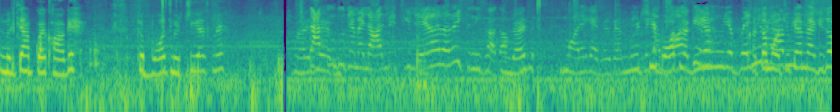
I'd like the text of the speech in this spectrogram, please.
मिलते हैं आपको एक खा के बहुत मिर्ची है इसमें। ताकि तुझे मैं लाल मिर्ची ले रहा था इतनी ज़्यादा। गाइस तुम्हारे घर में मैं- मिर्ची बहुत लगी है। खत्म हो चुके हैं मैगी तो।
